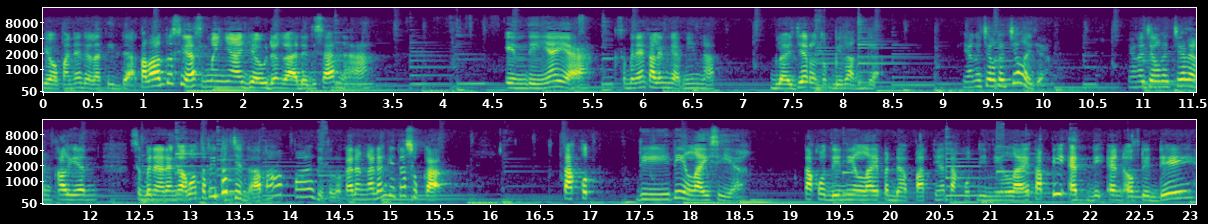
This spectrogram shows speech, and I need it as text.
jawabannya adalah tidak. Kalau antusiasmenya aja udah nggak ada di sana intinya ya sebenarnya kalian nggak minat belajar untuk bilang enggak yang kecil-kecil aja. Yang kecil-kecil yang kalian sebenarnya nggak mau terlibat ya nggak apa-apa gitu loh. Kadang-kadang kita suka takut dinilai sih ya takut dinilai pendapatnya, takut dinilai. Tapi at the end of the day,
